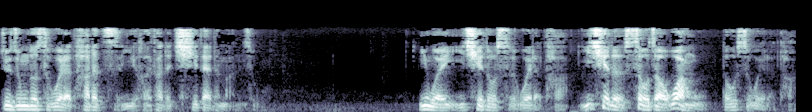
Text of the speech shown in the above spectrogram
最终都是为了他的旨意和他的期待的满足，因为一切都是为了他，一切的受造万物都是为了他。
